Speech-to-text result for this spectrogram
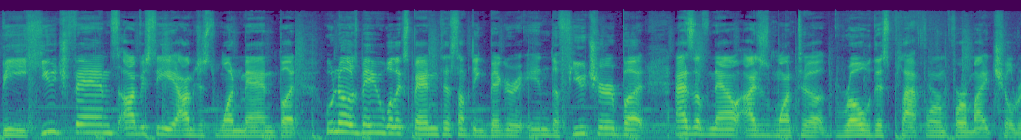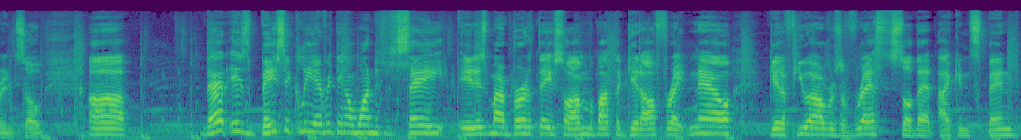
be huge fans. Obviously, I'm just one man, but who knows, maybe we'll expand into something bigger in the future. But as of now, I just want to grow this platform for my children. So, uh, that is basically everything I wanted to say. It is my birthday, so I'm about to get off right now, get a few hours of rest so that I can spend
